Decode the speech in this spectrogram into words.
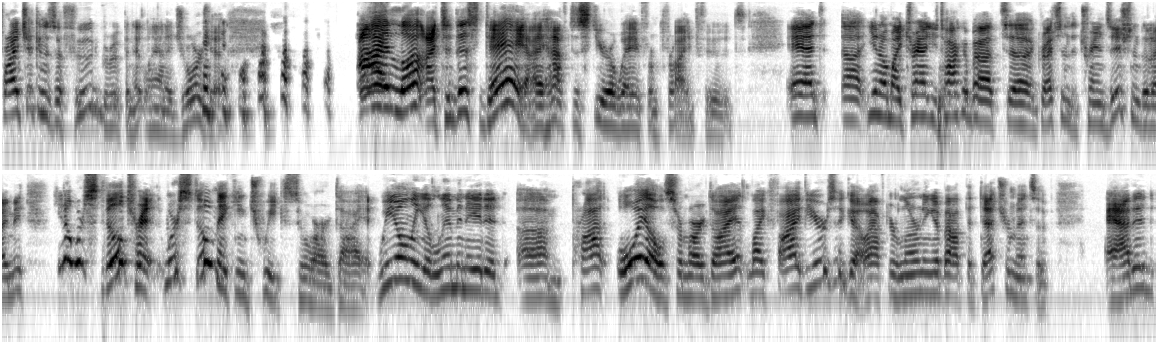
fried chicken is a food group in Atlanta, Georgia. I love I, to this day I have to steer away from fried foods, and uh, you know my trans. You talk about uh, Gretchen the transition that I made. You know we're still tra- we're still making tweaks to our diet. We only eliminated um, pro- oils from our diet like five years ago after learning about the detriments of added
